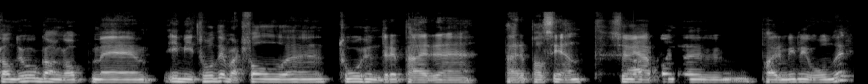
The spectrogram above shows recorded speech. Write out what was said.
kan du jo gange opp med, i mitt hode, i hvert fall 200 eh, per, eh, per pasient. Så vi er på en par millioner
